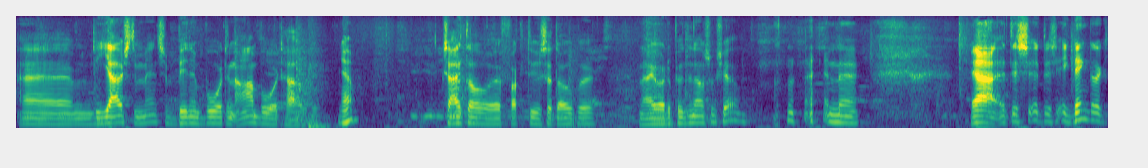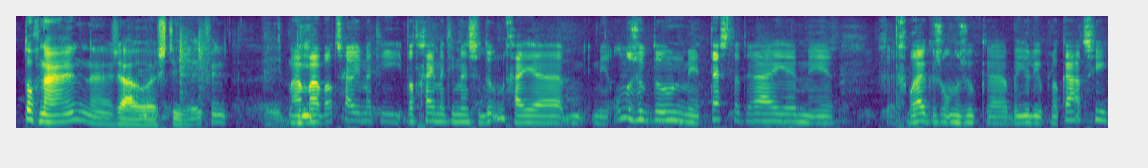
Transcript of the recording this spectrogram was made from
Ehm, de juiste mensen binnenboord en aanboord houden. Ja. Ik zei het al, eh, factuur staat open. Nijhoorde.nl je. en eh, ja, het is, het is, ik denk dat ik het toch naar hen eh, zou eh, sturen. Ik vind, eh, Maar, die- maar wat, zou je met die, wat ga je met die mensen doen? Ga je eh, meer onderzoek doen, meer testen draaien, meer ge- gebruikersonderzoek eh, bij jullie op locatie?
